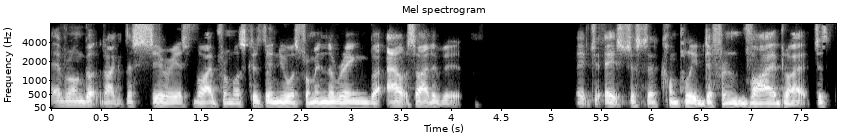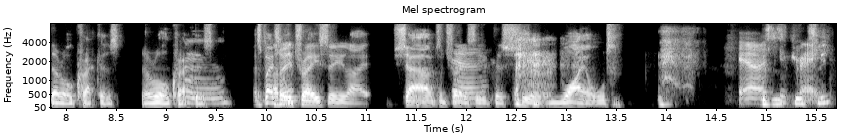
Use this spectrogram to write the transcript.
everyone got like the serious vibe from us because they knew us from in the ring. But outside of it, it it's just a complete different vibe. Like just they're all crackers. They're all crackers. Mm. Especially Tracy. Like shout out to Tracy because yeah. she is wild. Yeah, this she's great.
